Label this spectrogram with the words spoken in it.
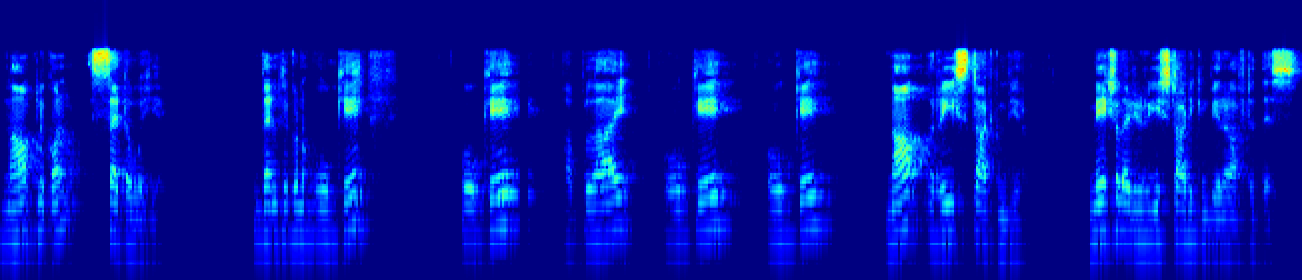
now click on set over here. Then click on ok. Ok. Apply. Ok. Ok. Now restart computer make sure that you restart your computer after this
